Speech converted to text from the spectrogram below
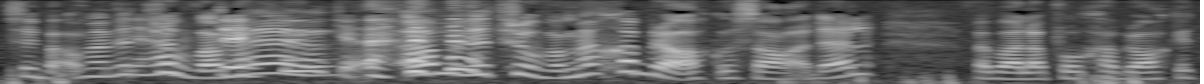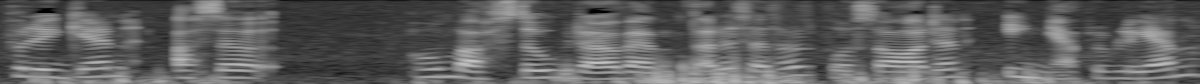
Så vi bara, men vi Ja, provar med, ja, men vi provar med schabrak och sadel. Jag bara la på schabraket på ryggen. Alltså, hon bara stod där och väntade så jag satte på sadeln, inga problem.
